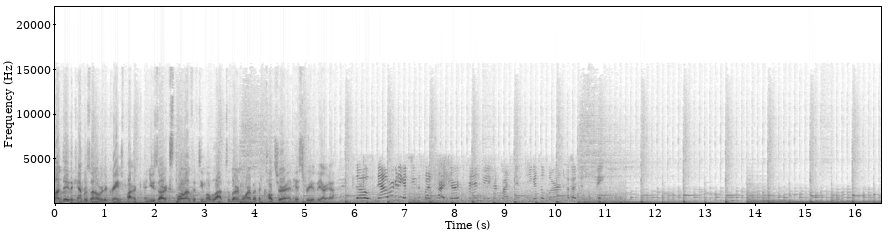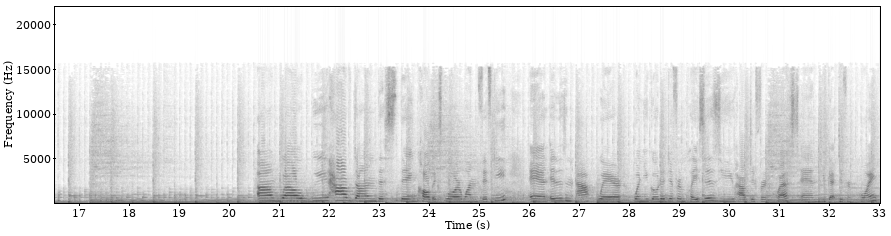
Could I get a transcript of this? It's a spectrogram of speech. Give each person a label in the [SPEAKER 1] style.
[SPEAKER 1] Monday, the campers went over to Grange Park and used our Explore 150 mobile app to learn more about the culture and history of the area.
[SPEAKER 2] So now we're going to get to the fun part. There are 10 major questions and you get to learn about this space.
[SPEAKER 3] Um, well, we have done this thing called Explore 150, and it is an app where when you go to different places, you have different quests and you get different points.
